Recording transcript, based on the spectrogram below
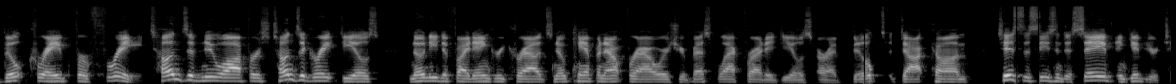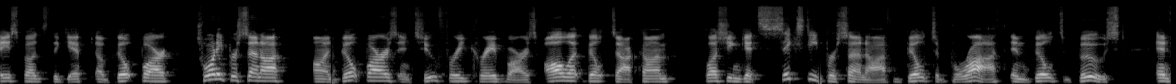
Built Crave, for free. Tons of new offers, tons of great deals. No need to fight angry crowds, no camping out for hours. Your best Black Friday deals are at built.com. Tis the season to save and give your taste buds the gift of Built Bar. 20% off on Built Bars and two free Crave Bars, all at built.com. Plus, you can get 60% off Built Broth and Built Boost and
